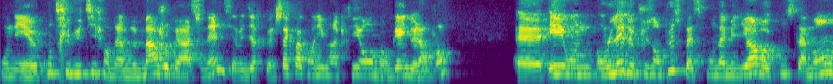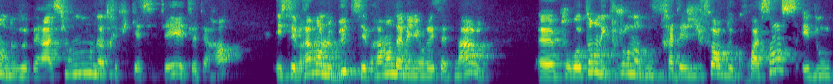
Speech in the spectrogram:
on est euh, contributif en termes de marge opérationnelle. Ça veut dire qu'à chaque fois qu'on livre un client, ben, on gagne de l'argent. Euh, et on, l'est de plus en plus parce qu'on améliore constamment nos opérations, notre efficacité, etc. Et c'est vraiment le but, c'est vraiment d'améliorer cette marge. Euh, pour autant, on est toujours dans une stratégie forte de croissance et donc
